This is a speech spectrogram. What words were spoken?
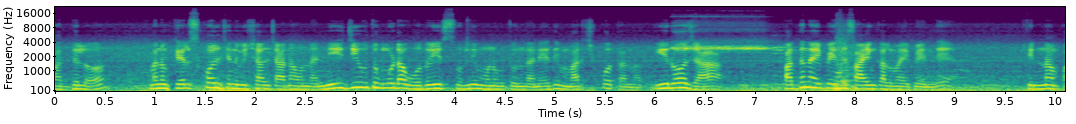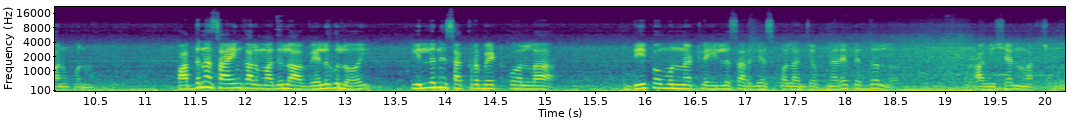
మధ్యలో మనం తెలుసుకోవాల్సిన విషయాలు చాలా ఉన్నాయి. నీ జీవితం కూడా ఉదయిస్తుంది మునుగుతుంది అనేది మర్చిపోతున్నారు. ఈ రోజా పద్దన అయిపోయింది సాయంకాలం అయిపోయింది. తిన్నాం పనుకున్నాం. పద్దన సాయంకాలం మధ్యలో ఆ వెలుగులో ఇల్లుని సక్రబెట్టుకోవాలా దీపం ఉన్నట్లే ఇల్లు సరి చేసుకోవాలని చెప్తున్నారే పెద్దోళ్ళు. ఆ విషయాన్ని మర్చిపో.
